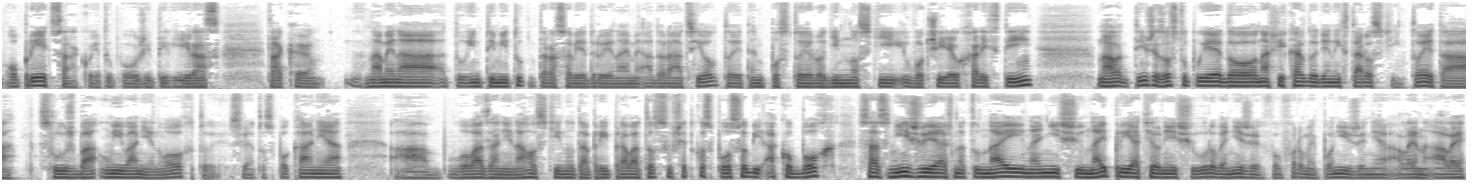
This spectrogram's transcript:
oprieť sa, ako je tu použitý výraz, tak e, znamená tú intimitu, ktorá sa viedruje najmä adoráciou, to je ten postoj rodinnosti voči Eucharistii. No a tým, že zostupuje do našich každodenných starostí, to je tá služba umývanie nôh, to je sviatosť pokánia a vovádzanie na hostinu, tá príprava, to sú všetko spôsoby, ako Boh sa znižuje až na tú naj, najnižšiu, najpriateľnejšiu úroveň, nie že vo forme poníženia a len, ale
